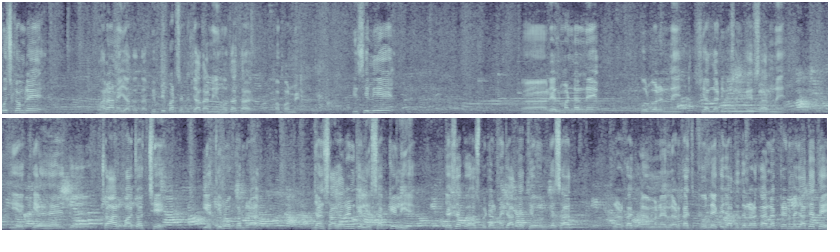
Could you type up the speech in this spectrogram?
कुछ कमरे भरा नहीं जाता था। 50 परसेंट ज़्यादा नहीं होता था कंपार्टमेंट इसीलिए रेल मंडल ने, पूर्व रेल ने, शियालदा डिवीज़न के सर ने ये किया है जो चार, पाँच और छः ये तीनों कमरा जनसाधारण के लिए, सबके लिए। जैसे कोई हॉस्पिटल में जाते थे, उनके साथ लड़का मैंने लड़का को लेके जाते थे, लड़का अलग ट्रेन में जाते थे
